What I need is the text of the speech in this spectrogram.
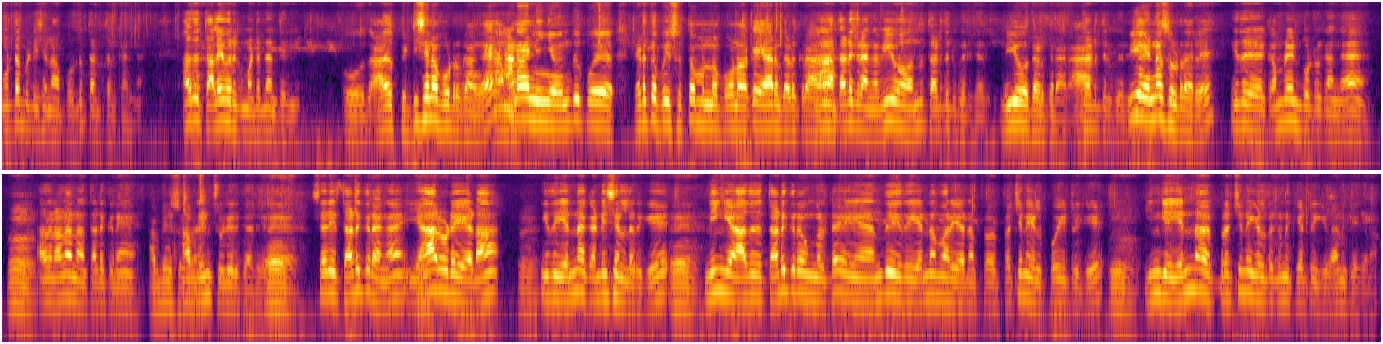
முட்டை பெட்டிஷனாக போட்டு தடுத்துருக்காங்க. அது தலைவருக்கு மட்டும்தான் தெரியும். ஓ அதாவது பெட்டிஷனாக போட்டிருக்காங்க. ஆனால் நீங்கள் வந்து போய் இடத்த போய் சுத்தம் பண்ண போனாக்கா யாரும் தடுக்கிறாங்க தடுக்கிறாங்க. விவோ வந்து தடுத்துட்டு போயிருக்காரு. விஓ தடுக்கிறாரா? தடுத்துட்டு போயிருக்கு விஓ என்ன சொல்கிறாரு இது கம்ப்ளைண்ட் போட்டிருக்காங்க. அதனால நான் தடுக்கிறேன். அப்படின்னு சொல்கிறாரு அப்படின்னு சொல்லியிருக்காரு. சரி தடுக்கிறாங்க. யாருடைய இடம். இது என்ன கண்டிஷனில் இருக்கு? ம் நீங்க அது தடுக்கிறவங்கள்ட்ட வந்து இது என்ன மாதிரியான பிர- பிரச்சனைகள் போயிட்டு இருக்கு இங்க என்ன பிரச்சனைகள் இருக்குன்னு கேட்டிருக்கீங்களான்னு கேட்குறான்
